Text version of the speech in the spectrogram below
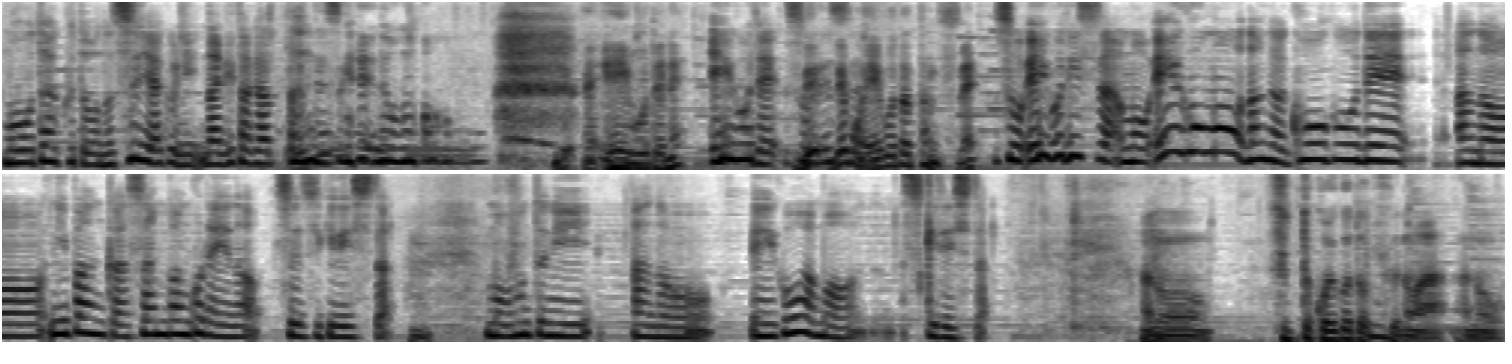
毛沢東の通訳になりたかったんですけれども。英語でね、英語でそうです。でも英語だったんですね。そう英語でした。もう英語もなんか高校であの2番か3番ぐらいの成績でした、うん、もう本当にあの英語はもう好きでした。あのずっとこういうことを聞くのは、うん、あの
